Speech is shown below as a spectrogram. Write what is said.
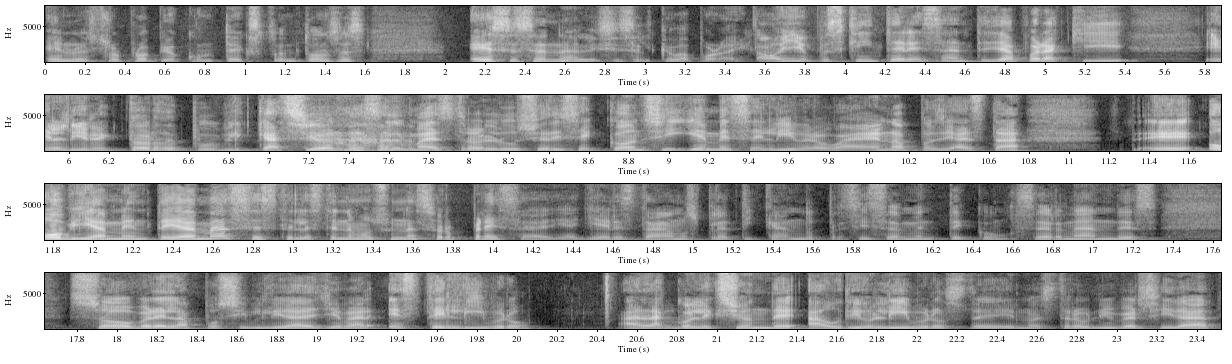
en nuestro propio contexto. Entonces, ese es ese análisis el que va por ahí. Oye, pues qué interesante. Ya por aquí el director de publicaciones, el maestro Lucio, dice, consígueme ese libro. Bueno, pues ya está eh, obviamente, y además este, les tenemos una sorpresa. Y ayer estábamos platicando precisamente con José Hernández sobre la posibilidad de llevar este libro a la colección de audiolibros de nuestra universidad.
